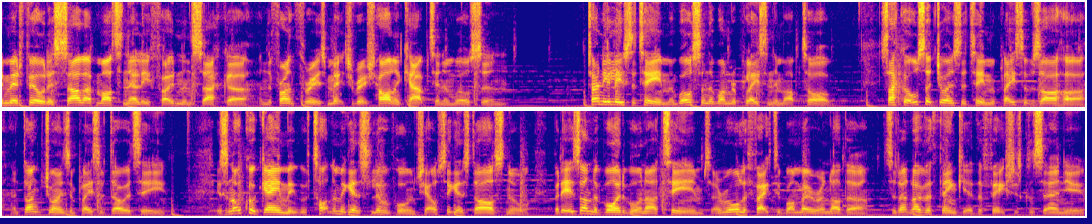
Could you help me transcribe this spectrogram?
in midfield is Salah, Martinelli, Foden and Saka, and the front three is Mitrovic, Haaland captain and Wilson. Toney leaves the team and Wilson the one replacing him up top. Saka also joins the team in place of Zaha and Dunk joins in place of Doherty. It's an awkward game week with Tottenham against Liverpool and Chelsea against Arsenal, but it is unavoidable in our teams and we're all affected one way or another, so don't overthink it if the fixtures concern you.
